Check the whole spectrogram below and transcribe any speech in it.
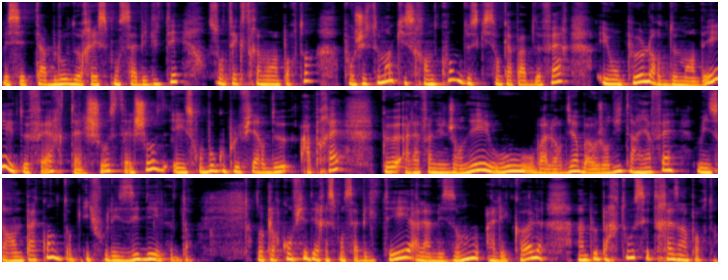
Mais ces tableaux de responsabilité sont extrêmement importants pour justement qu'ils se rendent compte de ce qu'ils sont capables de faire et on peut leur demander de faire telle chose, telle chose et ils seront beaucoup plus fiers d'eux après qu'à la fin d'une journée où on va leur dire bah aujourd'hui t'as rien fait mais ils s'en rendent pas compte donc il faut les aider là-dedans. Donc leur confier des responsabilités à la maison, à l'école, un peu partout, c'est très important.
